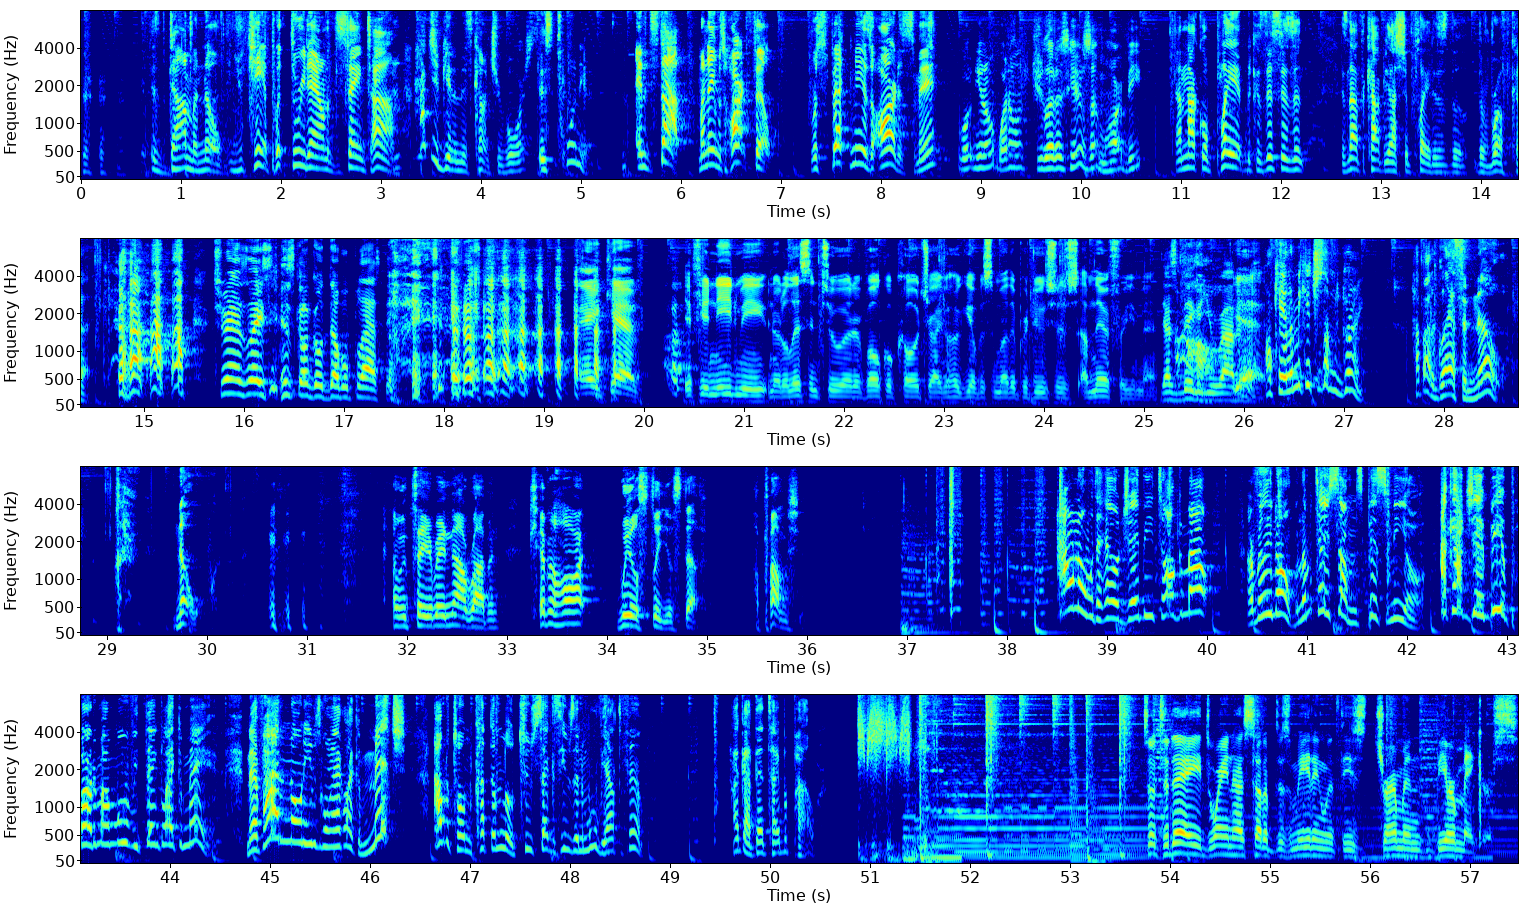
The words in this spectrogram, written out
It's domino. You can't put three down at the same time. How'd you get in this country, Boris? It's 20. And stop. My name is Heartfelt. Respect me as an artist, man. Well, you know, why don't you let us hear something, Heartbeat? I'm not gonna play it because this isn't. It's not the copy I should play. This is the, the rough cut. Translation is gonna go double plastic. Hey, Kev, if you need me you know, to listen to it or vocal coach or I can hook you up with some other producers, I'm there for you, man. That's big of you, Robin. Yeah. Okay, let me get you something to drink. How about a glass of no? no. I'm gonna tell you right now, Robin, Kevin Hart will steal your stuff. I promise you. I don't know what the hell JB talking about. I really don't, but let me tell you something that's pissing me off. I got JB a part of my movie Think Like a Man. Now, if I had known he was gonna act like a Mitch, I would have told him to cut them little two seconds he was in the movie out the film. I got that type of power. So today, Dwayne has set up this meeting with these German beer makers.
